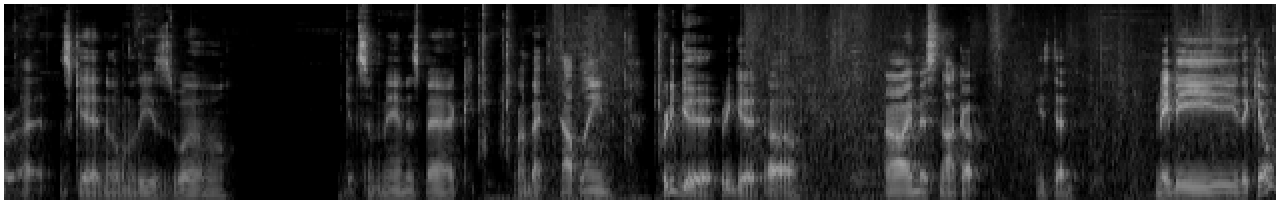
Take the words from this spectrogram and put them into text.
Alright, let's get another one of these as well. Get some manas back. Run back to top lane. Pretty good, pretty good. Uh oh Oh, I missed knockup. He's dead. Maybe the kill?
